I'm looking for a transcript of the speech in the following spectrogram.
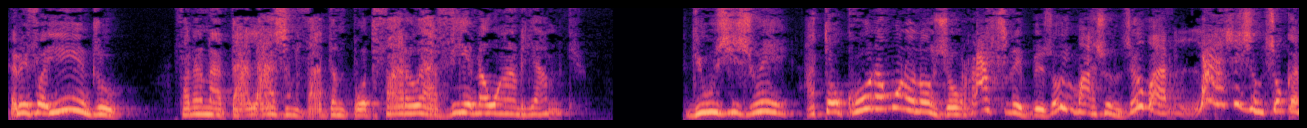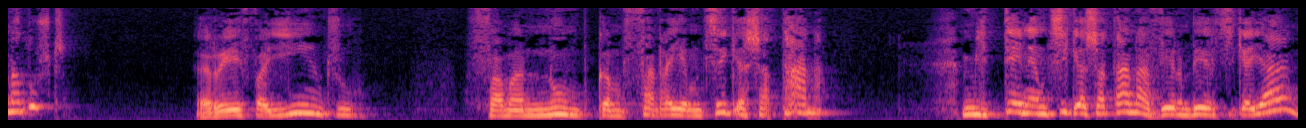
rehefa indro fa nanadala azy ny vadin'i Potifara hoe avia ianao handry amiko. Dia hoy izy hoe, Ataoko ahoana moa nanao an'izao ratsy lehibe izao imason'i Jehovah? Ary lasa izy nitsoaka nandositra. Rehefa indro fa manomboka mifandray amintsika Satana, miteny amintsika Satana averimberintsika ihany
